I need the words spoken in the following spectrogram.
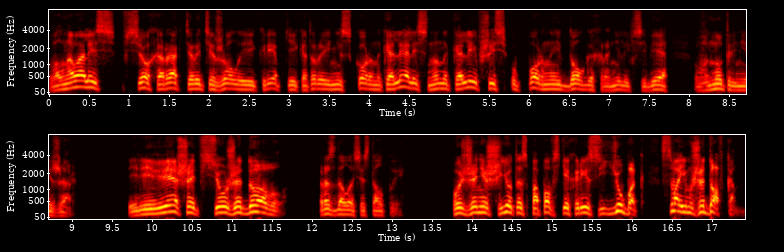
Волновались все характеры тяжелые и крепкие, которые не скоро накалялись, но, накалившись, упорно и долго хранили в себе внутренний жар. «Перевешать всю жидову!» — раздалось из толпы. «Пусть же не шьют из поповских рис юбок своим жидовкам!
